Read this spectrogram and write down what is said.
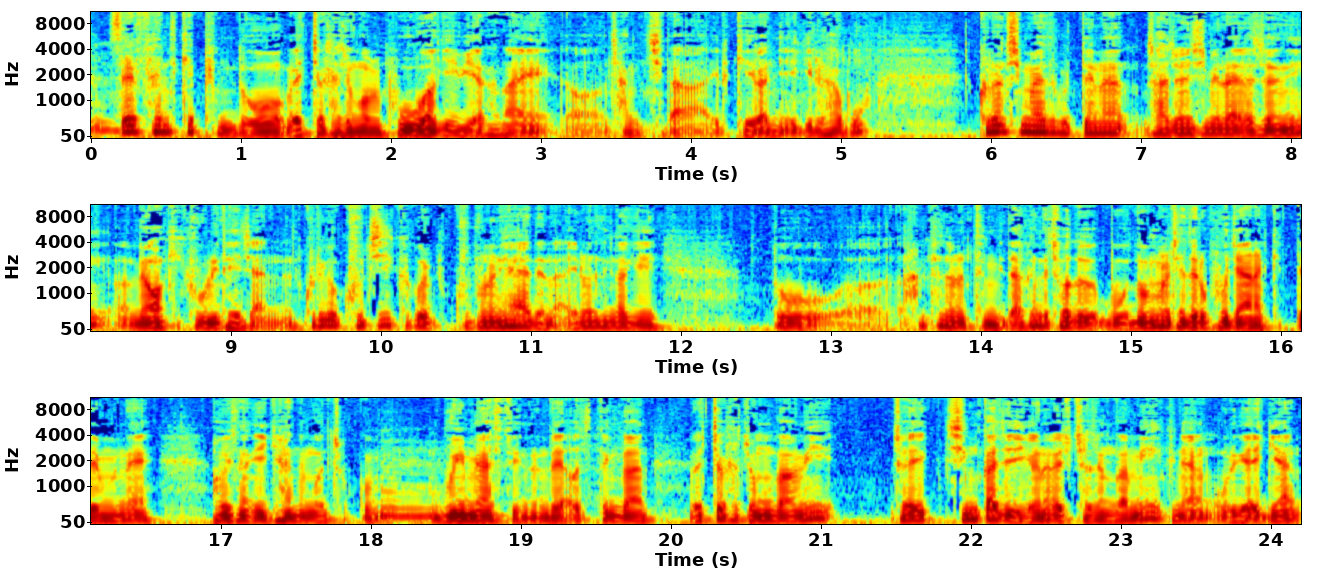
음. self handicapping도 외적 자존감을 보호하기 위한 하나의 어, 장치다 이렇게 많이 얘기를 하고 그런 측면에서 볼 때는 자존심이랑 여전히 어, 명확히 구분이 되지 않는 그리고 굳이 그걸 구분을 해야 되나 이런 생각이 또 어, 한편으로 듭니다. 근데 저도 뭐 논문을 제대로 보지 않았기 때문에 더 이상 얘기하는 건 조금 음. 무의미할 수도 있는데 어쨌든간 외적 자존감이 저희 지금까지 얘기하는 외적 자존감이 그냥 우리가 얘기하는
